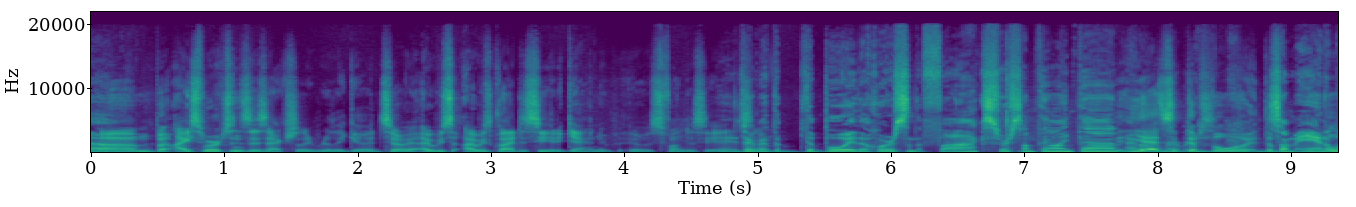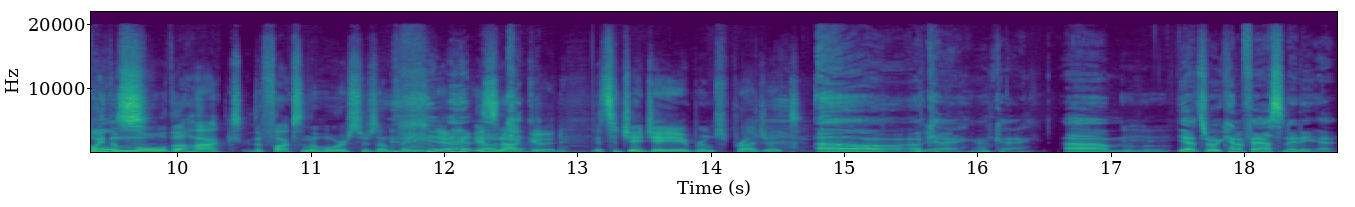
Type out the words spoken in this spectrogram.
oh. um, but Ice Merchants is actually really good. So I was I was glad to see it again. It, it was fun to see it. You're talking so. about the, the boy, the horse, and the fox, or something like that. I yeah, it's like the boy, the some animals. boy, the mole, the hawk, the fox, and the horse, or something. Yeah, it's okay. not good. It's a J.J. Abrams project. Oh, okay, yeah. okay. Um, mm-hmm. Yeah, it's really kind of fascinating. Uh,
